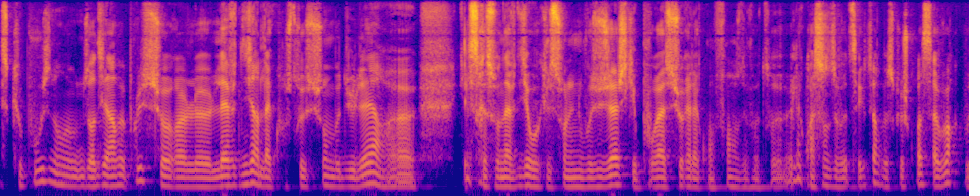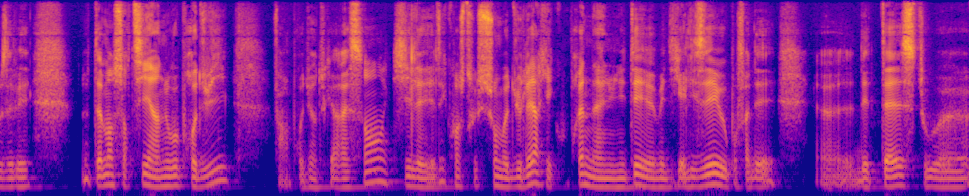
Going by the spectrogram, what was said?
Est-ce que vous pouvez nous, en dire un peu plus sur l'avenir de la construction modulaire Quel serait son avenir ou quels sont les nouveaux usages qui pourraient assurer la, de votre, la croissance de votre secteur? Parce que je crois savoir que vous avez notamment sorti un nouveau produit enfin un produit en tout cas récent, qui est les, constructions modulaires qui comprennent une unité médicalisée ou pour faire des, euh, des tests ou, euh,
